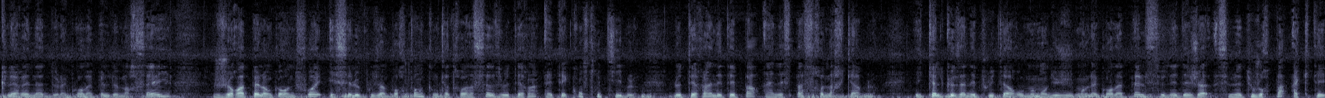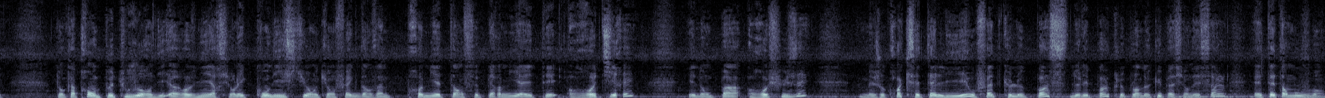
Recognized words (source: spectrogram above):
clair et net de la Cour d'appel de Marseille. Je rappelle encore une fois, et c'est le plus important, qu'en 96, le terrain était constructible. Le terrain n'était pas un espace remarquable. Et quelques années plus tard, au moment du jugement de la Cour d'appel, ce n'est toujours pas acté. Donc après, on peut toujours revenir sur les conditions qui ont fait que dans un premier temps, ce permis a été retiré et non pas refusé. Mais je crois que c'était lié au fait que le poste de l'époque, le plan d'occupation des sols, était en mouvement.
